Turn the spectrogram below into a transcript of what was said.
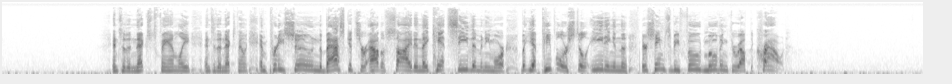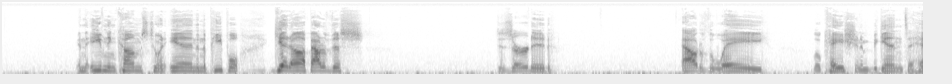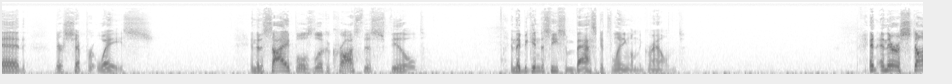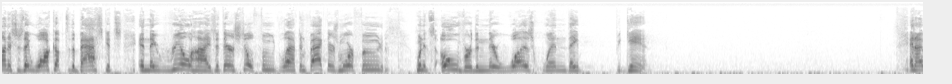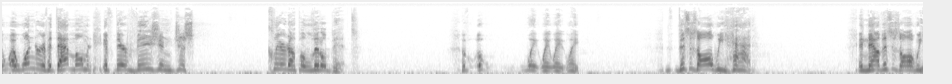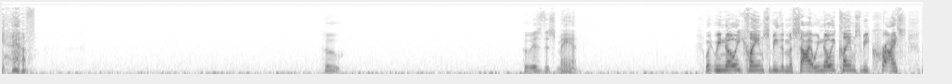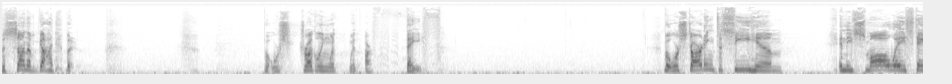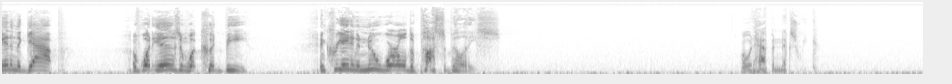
and to the next family and to the next family. And pretty soon the baskets are out of sight and they can't see them anymore, but yet people are still eating and the, there seems to be food moving throughout the crowd. And the evening comes to an end and the people get up out of this deserted, out of the way location and begin to head their separate ways. And the disciples look across this field and they begin to see some baskets laying on the ground. And, and they're astonished as they walk up to the baskets and they realize that there's still food left. In fact, there's more food when it's over than there was when they began. And I, I wonder if at that moment, if their vision just cleared up a little bit. Oh, wait, wait, wait, wait. This is all we had. And now this is all we have. Who? Who is this man? We, we know he claims to be the Messiah. We know he claims to be Christ, the Son of God. But, but we're struggling with, with our faith. But we're starting to see him in these small ways stand in the gap of what is and what could be and creating a new world of possibilities. What would happen next week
